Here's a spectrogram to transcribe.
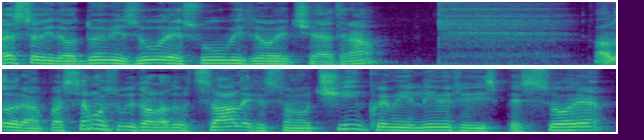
adesso vi do due misure subito eccetera. Allora passiamo subito alla dorsale che sono 5 mm di spessore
